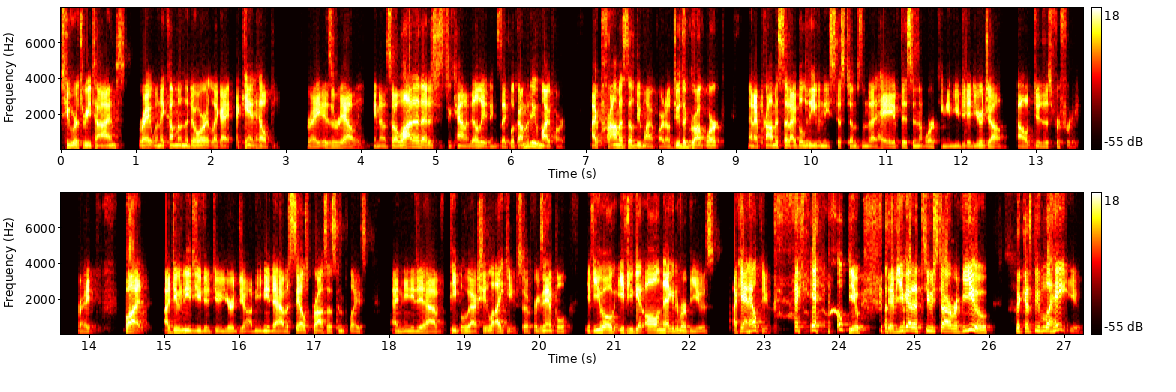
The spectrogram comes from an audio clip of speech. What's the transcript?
two or three times right when they come in the door like i, I can't help you right is a reality you know? So a lot of that is just accountability things like look i'm gonna do my part. I promise i'll do my part. I'll do the grunt work and i promise that i believe in these systems and that hey if this isn't working and you did your job i'll do this for free right? But i do need you to do your job. You need to have a sales process in place and you need to have people who actually like you. So for example if you if you get all negative reviews i can't help you. I can't help you if you got a two star review because people hate you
